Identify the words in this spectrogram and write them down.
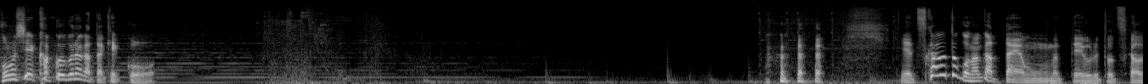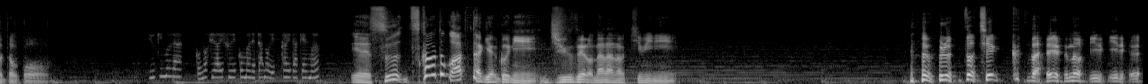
この試合かっこよくなかった？結構。いや使うとこなかったやもん。だってウルト使うとこ。雪村、この試合吸い込まれたの1回だけな。いやす使うとこあった逆に。1007の君に。ウルトチェックされるのビビる。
